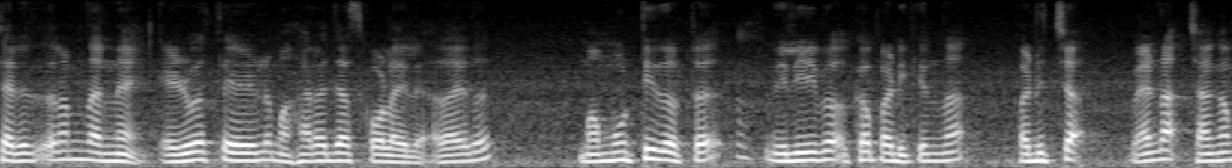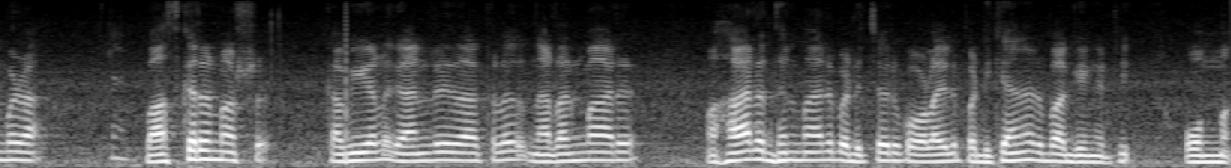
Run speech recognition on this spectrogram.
ചരിത്രം തന്നെ എഴുപത്തേഴിൽ മഹാരാജാസ് കോളേജിൽ അതായത് മമ്മൂട്ടി തൊട്ട് ദിലീപ് ഒക്കെ പഠിക്കുന്ന പഠിച്ച വേണ്ട ചങ്ങമ്പുഴ ഭാസ്കരൻ മാഷ് കവികൾ ഗാനരചിതാക്കൾ നടന്മാർ മഹാരഥന്മാർ പഠിച്ച ഒരു കോളേജിൽ പഠിക്കാനൊരു ഭാഗ്യം കിട്ടി ഒന്ന്.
